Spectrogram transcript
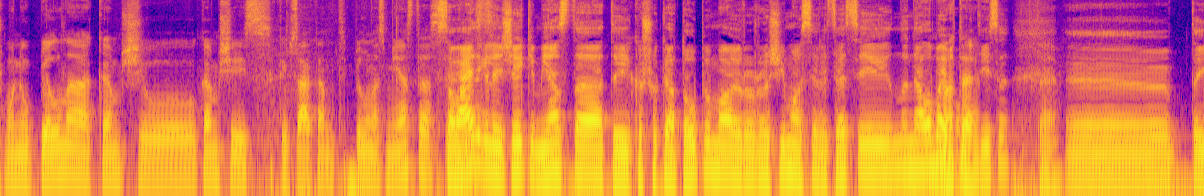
žmonių pilna, kamščių, kamščiais, kaip sakant, pilnas miestas. Savaitgalį išeik į miestą, tai kažkokio taupimo ir ruošimosi recesijai, nu nelabai Nu, taip. pamatysi. Taip. E, tai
